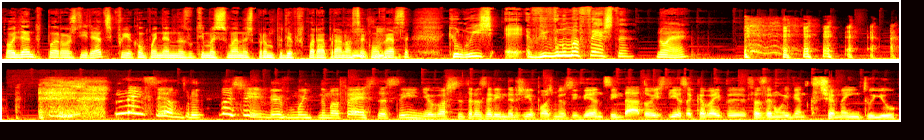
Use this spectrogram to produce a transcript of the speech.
olhando para os diretos, que fui acompanhando nas últimas semanas para me poder preparar para a nossa uhum. conversa, que o Luís é, vive numa festa, não é? Sempre, mas sim, vivo muito numa festa, sim. Eu gosto de trazer energia para os meus eventos. Ainda há dois dias acabei de fazer um evento que se chama Into You,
